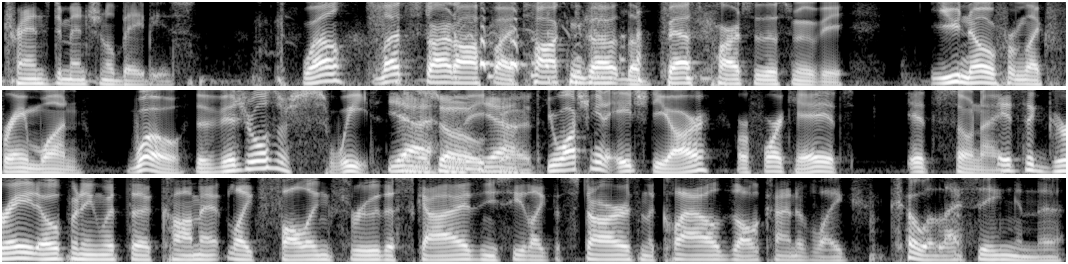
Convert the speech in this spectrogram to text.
transdimensional babies. Well, let's start off by talking about the best parts of this movie. You know from like frame one. Whoa, the visuals are sweet. Yeah. So movie. Yeah. good. You're watching it HDR or 4K. It's it's so nice. It's a great opening with the comet like falling through the skies, and you see like the stars and the clouds all kind of like coalescing, and the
